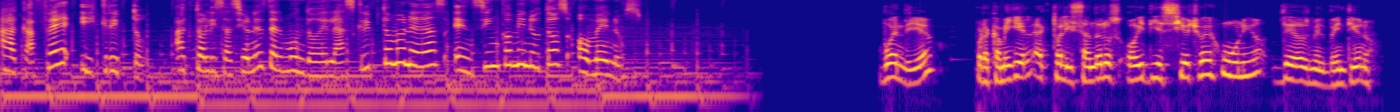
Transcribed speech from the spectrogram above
a Café y Cripto, actualizaciones del mundo de las criptomonedas en 5 minutos o menos. Buen día, por acá Miguel actualizándolos hoy 18 de junio de 2021.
